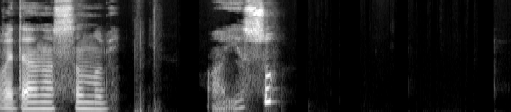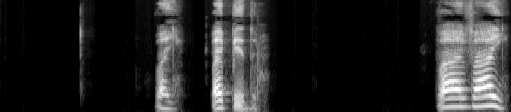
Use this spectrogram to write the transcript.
Vai dar nossa noob. Ó, isso. Vai, vai, Pedro. Vai, vai.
